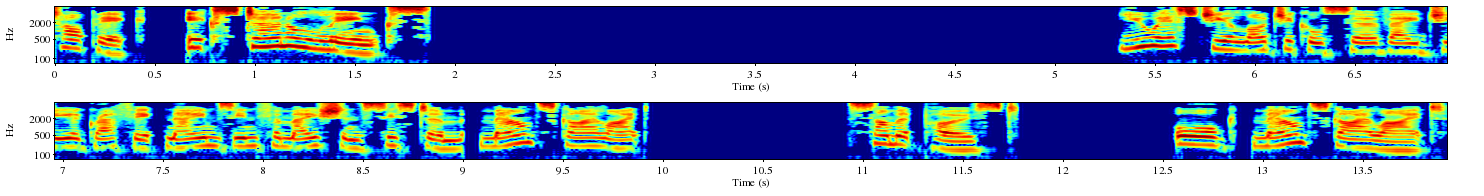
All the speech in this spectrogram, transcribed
Topic: External links. U.S. Geological Survey Geographic Names Information System, Mount Skylight Summit Post. Org, Mount Skylight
